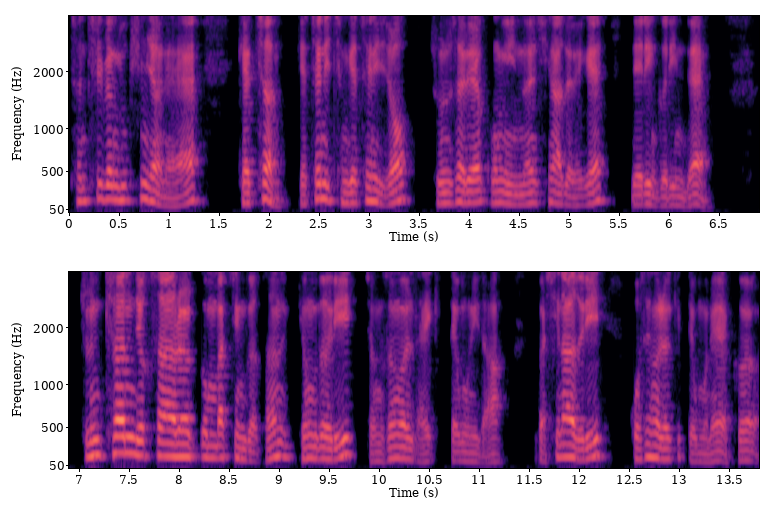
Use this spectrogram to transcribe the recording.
1760년에 개천, 개천이 청계천이죠. 준설에 공이 있는 신하들에게 내린 글인데 준천 역사를 끝마친 것은 경들이 정성을 다했기 때문이다. 그러니까 신하들이 고생을 했기 때문에 그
